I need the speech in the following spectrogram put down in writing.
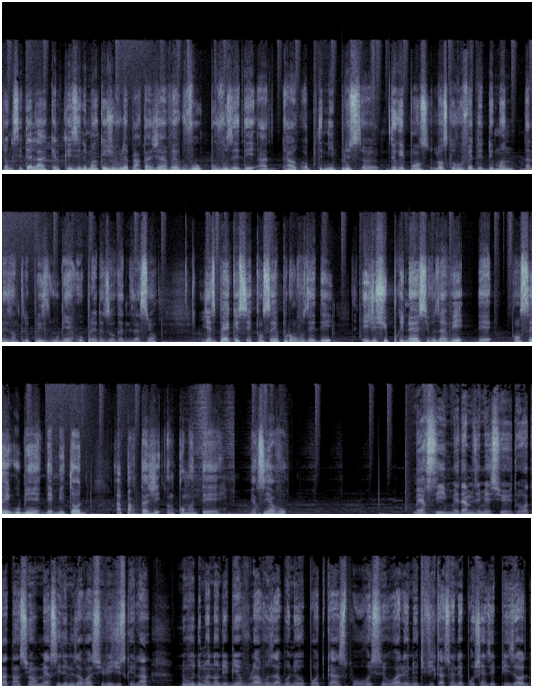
Donc c'était là quelques éléments que je voulais partager avec vous pour vous aider à, obtenir plus euh, de réponses lorsque vous faites des demandes dans les entreprises ou bien auprès des organisations. J'espère que ces conseils pourront vous aider et je suis preneur si vous avez des conseils ou bien des méthodes à partager en commentaire. Merci à vous. Merci mesdames et messieurs de votre attention. Merci de nous avoir suivis jusque-là. Nous vous demandons de bien vouloir vous abonner au podcast pour recevoir les notifications des prochains épisodes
